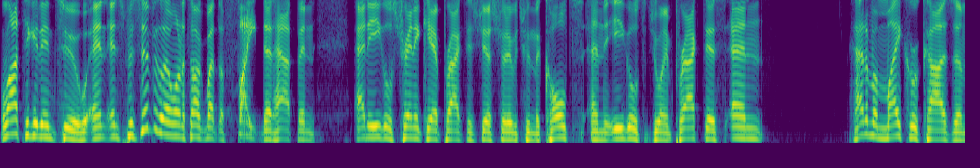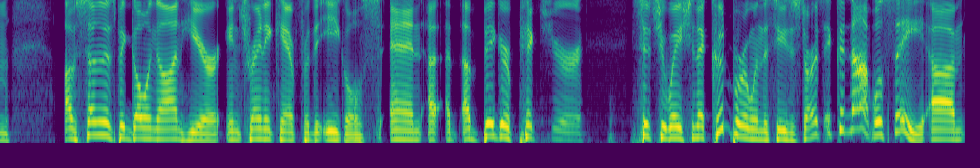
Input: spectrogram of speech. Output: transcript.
a lot to get into. And, and specifically, I want to talk about the fight that happened at Eagles training camp practice yesterday between the Colts and the Eagles to join practice. And kind of a microcosm of something that's been going on here in training camp for the Eagles and a, a, bigger picture situation that could brew when the season starts. It could not. We'll see. Um,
